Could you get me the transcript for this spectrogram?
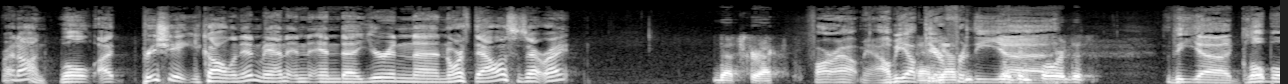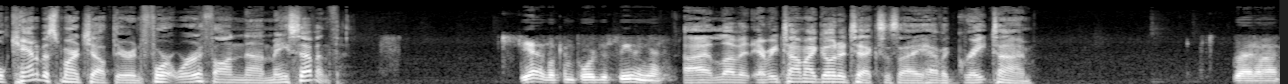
Right on. Well, I appreciate you calling in, man. And and uh, you're in uh, North Dallas, is that right? That's correct. Far out, man. I'll be out And there yeah, for the looking uh, forward to the uh, global cannabis march out there in Fort Worth on uh, May seventh. yeah, looking forward to seeing you. I love it. Every time I go to Texas, I have a great time. Right on.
